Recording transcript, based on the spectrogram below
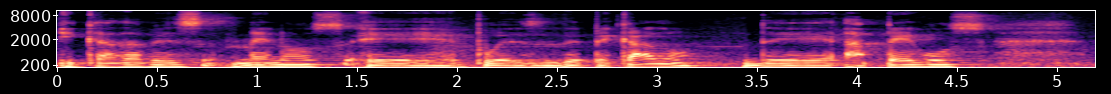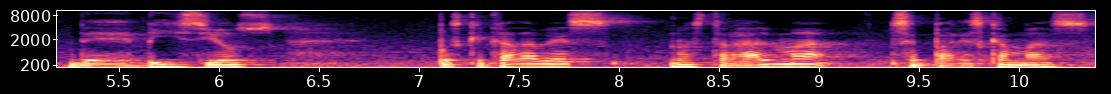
Y cada vez menos eh, pues de pecado, de apegos, de vicios, pues que cada vez nuestra alma se parezca más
